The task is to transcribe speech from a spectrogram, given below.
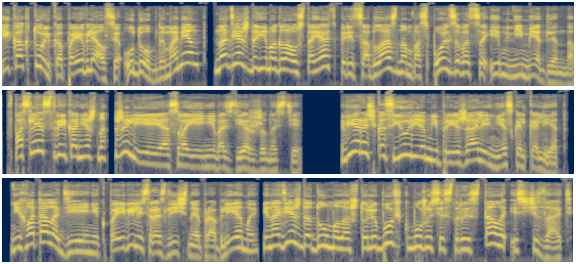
И как только появлялся удобный момент, Надежда не могла устоять перед соблазном воспользоваться им немедленно, впоследствии, конечно, жалея о своей невоздержанности. Верочка с Юрием не приезжали несколько лет. Не хватало денег, появились различные проблемы, и Надежда думала, что любовь к мужу сестры стала исчезать.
